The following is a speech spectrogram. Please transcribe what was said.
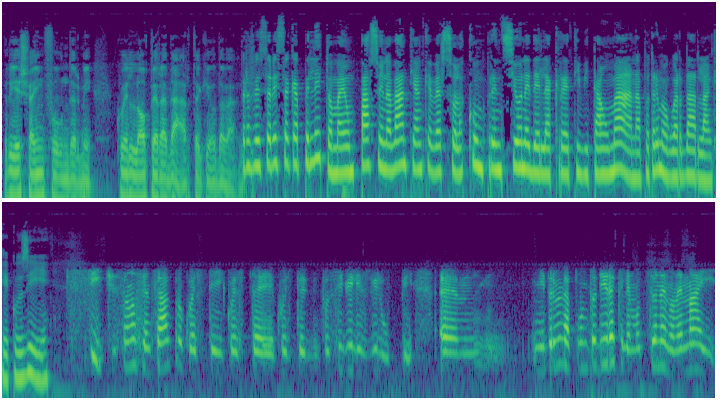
riesce a infondermi quell'opera d'arte che ho davanti. Professoressa Cappelletto, ma è un passo in avanti anche verso la comprensione della creatività umana, potremmo guardarla anche così? Sì, ci sono senz'altro questi, queste, questi possibili sviluppi. Ehm, mi preme appunto dire che l'emozione non è mai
